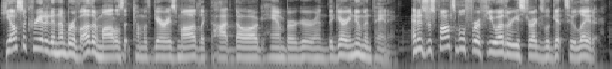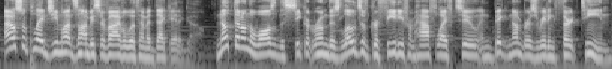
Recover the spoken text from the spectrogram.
He also created a number of other models that come with Garry's mod, like the hot dog, hamburger, and the Garry Newman painting, and is responsible for a few other Easter eggs we'll get to later. I also played Gmod Zombie Survival with him a decade ago. Note that on the walls of the secret room, there's loads of graffiti from Half-Life 2 and big numbers reading 13,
